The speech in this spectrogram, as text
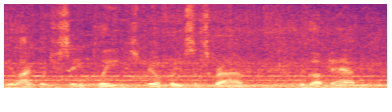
If you like what you see, please feel free to subscribe. We'd love to have you.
